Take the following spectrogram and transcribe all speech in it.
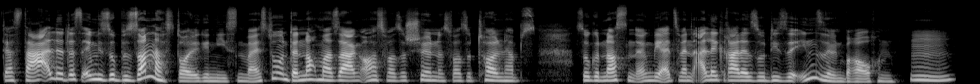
dass da alle das irgendwie so besonders doll genießen, weißt du? Und dann nochmal sagen, oh, es war so schön, es war so toll und hab's so genossen, irgendwie, als wenn alle gerade so diese Inseln brauchen. Mhm.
